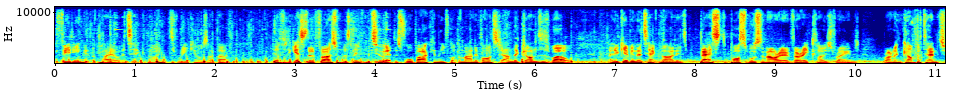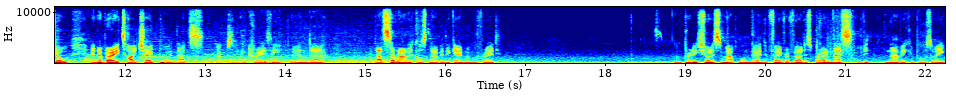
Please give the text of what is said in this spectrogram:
feeding the player with a Tech 9, three kills like that. He gets to the first one, it's leaving to it, there's fall back, and you've got the man advantage and the guns as well. And you're giving the Tech 9 its best possible scenario, very close range, run and gun potential in a very tight choke point. That's absolutely crazy, and uh, that's the round that cost Navi the game, I'm afraid. I'm pretty sure this map one going in favour of Virtus Pro unless Navi can pull something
